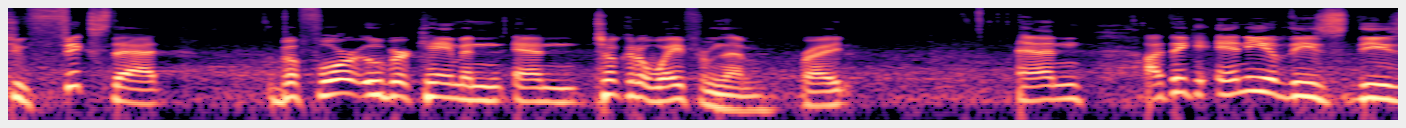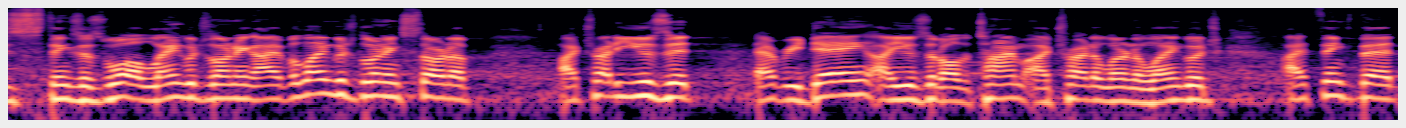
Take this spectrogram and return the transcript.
to fix that before Uber came and, and took it away from them, right? And I think any of these, these things as well, language learning, I have a language learning startup. I try to use it every day. I use it all the time. I try to learn a language. I think that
